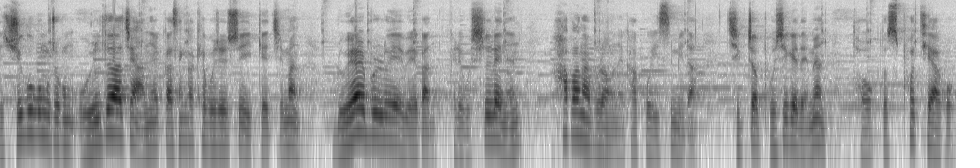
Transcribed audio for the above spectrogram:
G90 조금 올드하지 않을까 생각해 보실 수 있겠지만 로얄 블루의 외관 그리고 실내는 하바나 브라운을 갖고 있습니다. 직접 보시게 되면 더욱더 스포티하고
